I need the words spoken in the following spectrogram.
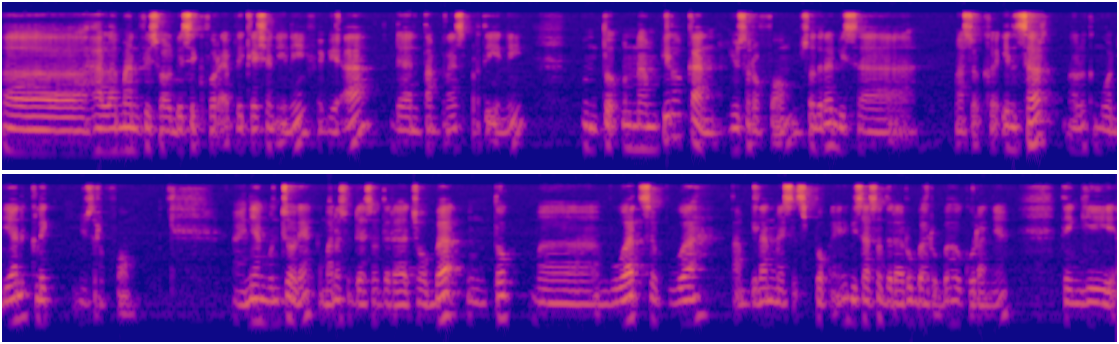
uh, halaman Visual Basic for Application ini, VBA, dan tampilannya seperti ini untuk menampilkan user form, saudara bisa masuk ke insert, lalu kemudian klik user form. Nah, ini yang muncul ya. Kemarin sudah saudara coba untuk membuat sebuah tampilan message box. Ini bisa saudara rubah-rubah ukurannya. Tinggi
